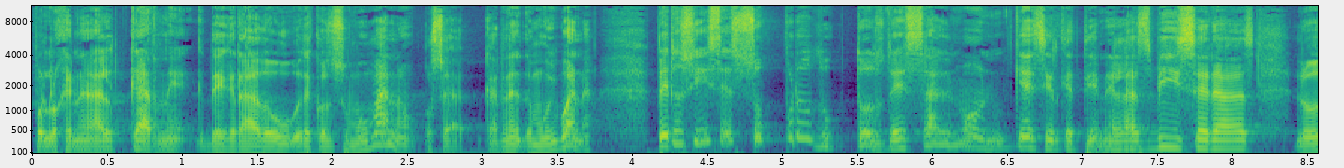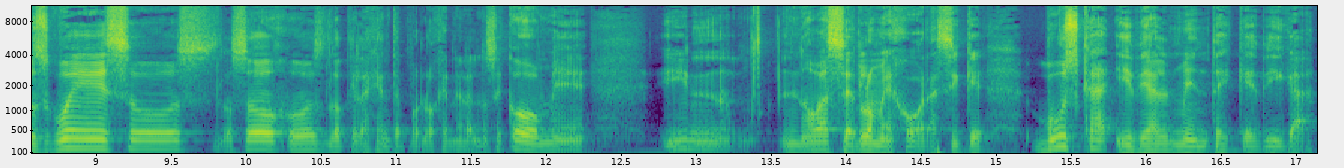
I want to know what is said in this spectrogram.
por lo general carne de grado de consumo humano, o sea, carne muy buena. Pero si dice subproductos de salmón, quiere decir que tiene las vísceras, los huesos, los ojos, lo que la gente por lo general no se come, y no va a ser lo mejor. Así que busca idealmente que diga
